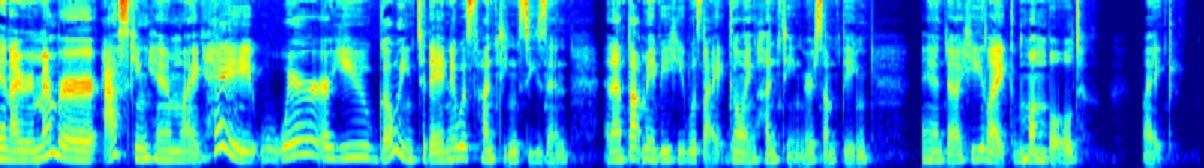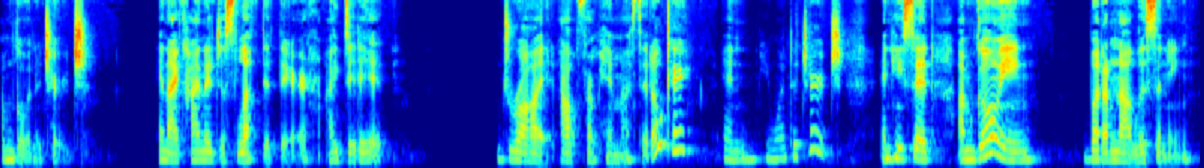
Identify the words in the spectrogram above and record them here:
and I remember asking him, like, hey, where are you going today? And it was hunting season. And I thought maybe he was like going hunting or something. And uh, he like mumbled, like, I'm going to church. And I kind of just left it there. I didn't draw it out from him. I said, okay. And he went to church. And he said, I'm going, but I'm not listening.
